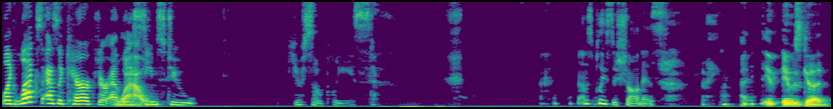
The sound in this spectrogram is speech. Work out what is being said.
like Lex as a character at Wow. least seems to you're so pleased. Not as pleased as Sean is. It, it was good.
